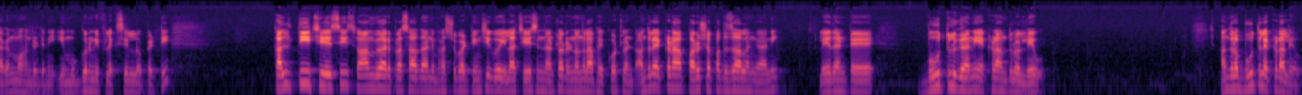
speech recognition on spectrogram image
జగన్మోహన్ రెడ్డిని ఈ ముగ్గురిని ఫ్లెక్సీల్లో పెట్టి కల్తీ చేసి స్వామివారి ప్రసాదాన్ని భ్రష్టుపట్టించి ఇగో ఇలా చేసిన దాంట్లో రెండు వందల యాభై కోట్లు అంట అందులో ఎక్కడ పరుష పదజాలం కానీ లేదంటే బూతులు కానీ ఎక్కడ అందులో లేవు. అందులో బూతులు ఎక్కడా లేవు.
